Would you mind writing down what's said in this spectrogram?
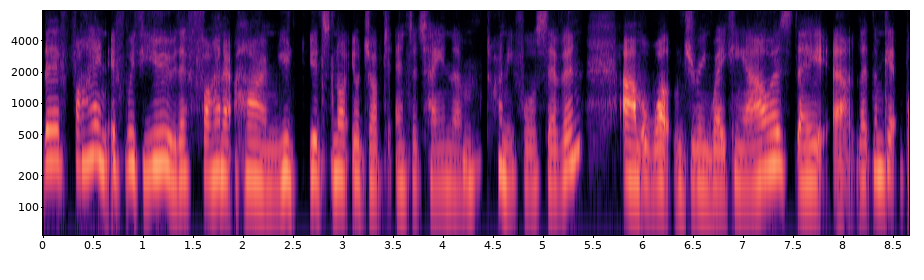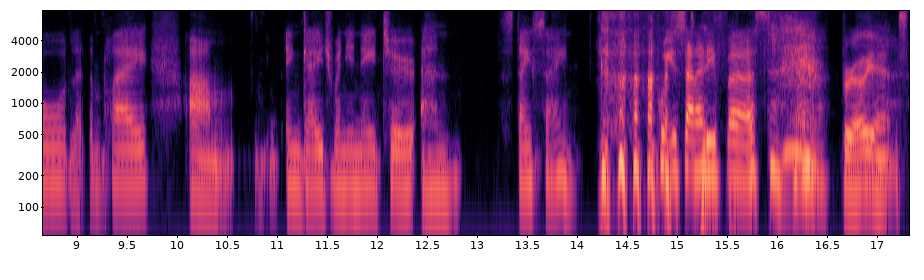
they're fine if with you they're fine at home. You it's not your job to entertain them 24 7 um, what during waking hours they uh, let them get bored let them play um, engage when you need to and stay sane Put your sanity first. Brilliant.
